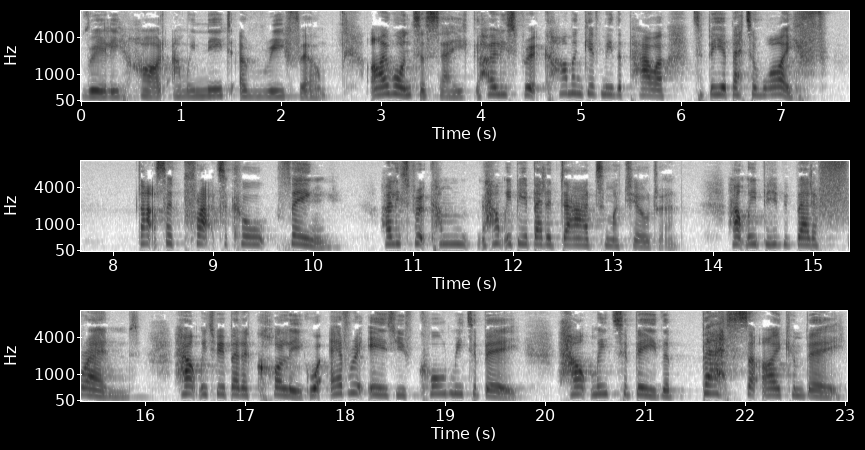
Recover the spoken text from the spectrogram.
really hard and we need a refill. I want to say, Holy Spirit, come and give me the power to be a better wife. That's a practical thing. Holy Spirit, come help me be a better dad to my children. Help me to be a better friend. Help me to be a better colleague. Whatever it is you've called me to be, help me to be the best that I can be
